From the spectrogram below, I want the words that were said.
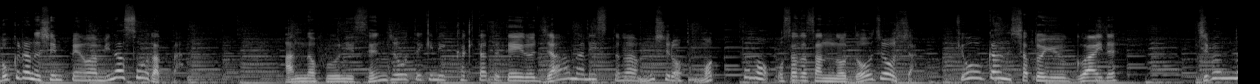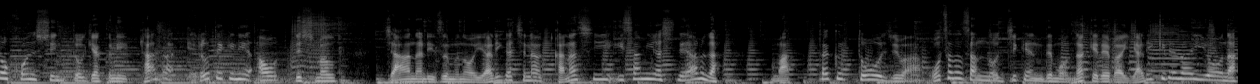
僕らの身辺は皆そうだった。あんな風に戦場的に書き立てているジャーナリストがむしろ最も長田さんの同情者共感者という具合で自分の本心と逆にただエロ的に煽ってしまうジャーナリズムのやりがちな悲しい勇み足であるが全く当時は長田さんの事件でもなければやりきれないような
